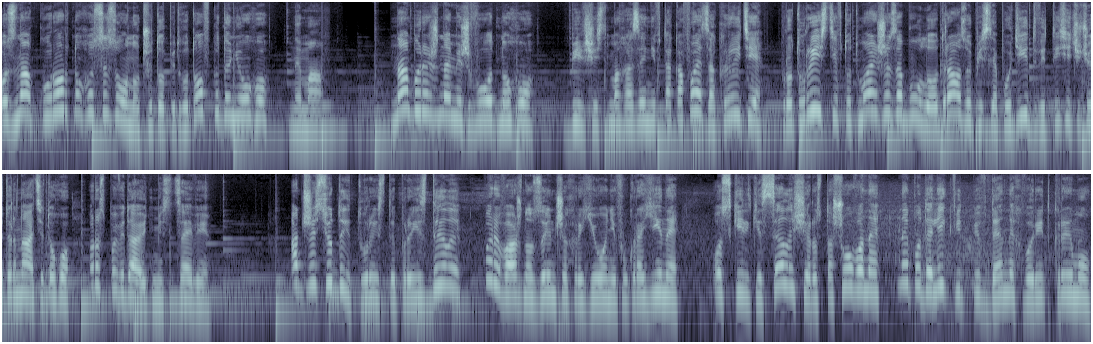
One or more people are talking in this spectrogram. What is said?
Ознак курортного сезону чи то підготовки до нього нема. Набережна міжводного. Більшість магазинів та кафе закриті. Про туристів тут майже забули одразу після подій 2014-го, розповідають місцеві. Адже сюди туристи приїздили переважно з інших регіонів України, оскільки селище розташоване неподалік від південних воріт Криму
